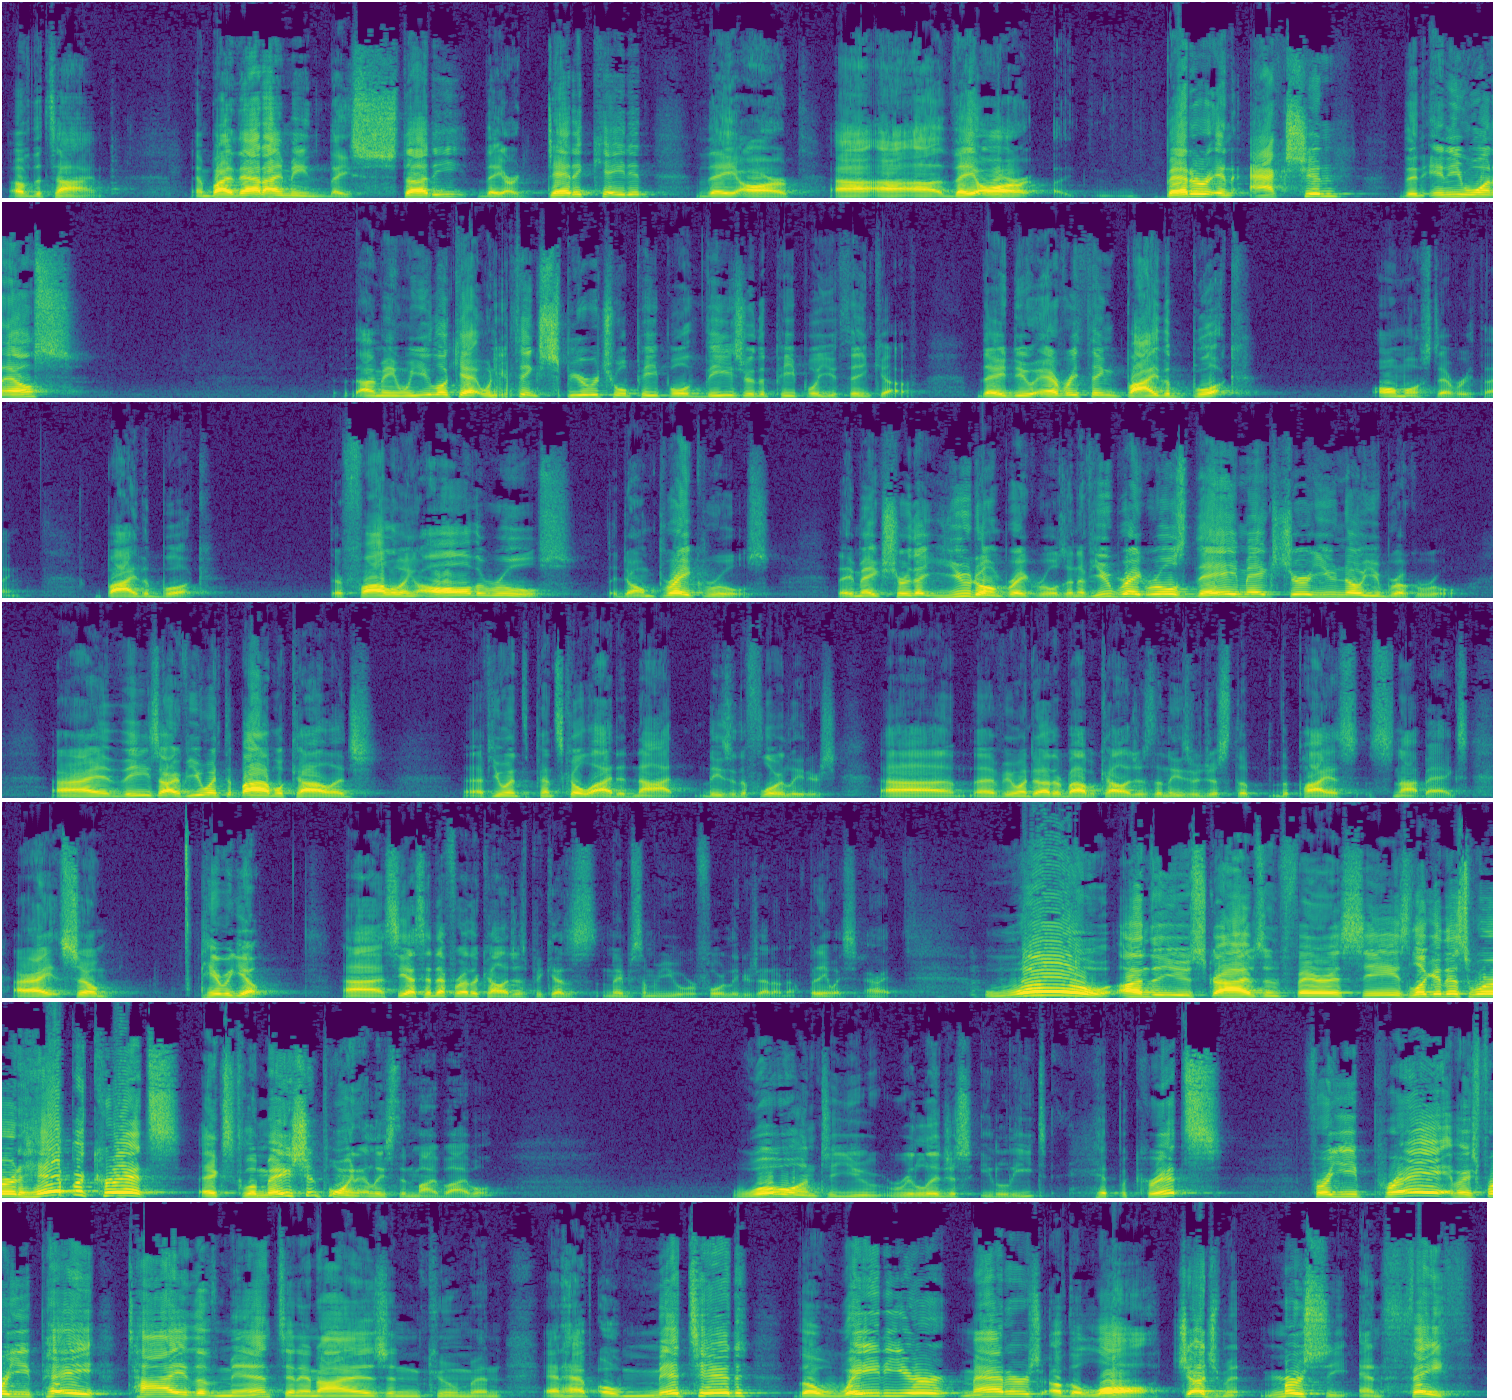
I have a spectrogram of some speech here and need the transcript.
of the time. And by that I mean they study, they are dedicated, they are, uh, uh, uh, they are better in action than anyone else. I mean, when you look at, when you think spiritual people, these are the people you think of. They do everything by the book, almost everything by the book. They're following all the rules, they don't break rules. They make sure that you don't break rules. And if you break rules, they make sure you know you broke a rule. All right, these are, if you went to Bible college, uh, if you went to Pensacola, I did not. These are the floor leaders. Uh, if you went to other Bible colleges, then these are just the, the pious snot bags. All right, so here we go. Uh, see, I said that for other colleges because maybe some of you were floor leaders. I don't know. But, anyways, all right. Woe unto you, scribes and Pharisees. Look at this word, hypocrites! Exclamation point, at least in my Bible. Woe unto you, religious elite, hypocrites! For ye pray, for ye pay tithe of mint and anise and cumin, and have omitted the weightier matters of the law, judgment, mercy, and faith.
